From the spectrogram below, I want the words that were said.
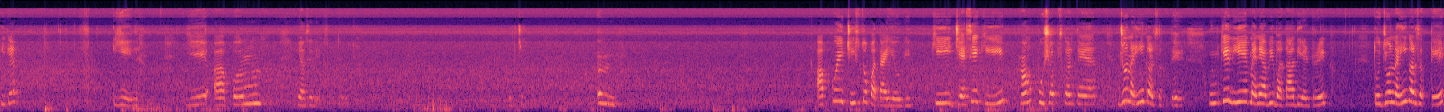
ठीक है? ये ये आप यहाँ से देख सकते हो। आपको एक चीज़ तो पता ही होगी कि जैसे कि हम पुशअप्स करते हैं, जो नहीं कर सकते, उनके लिए मैंने अभी बता दिया ट्रिक तो जो नहीं कर सकते,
